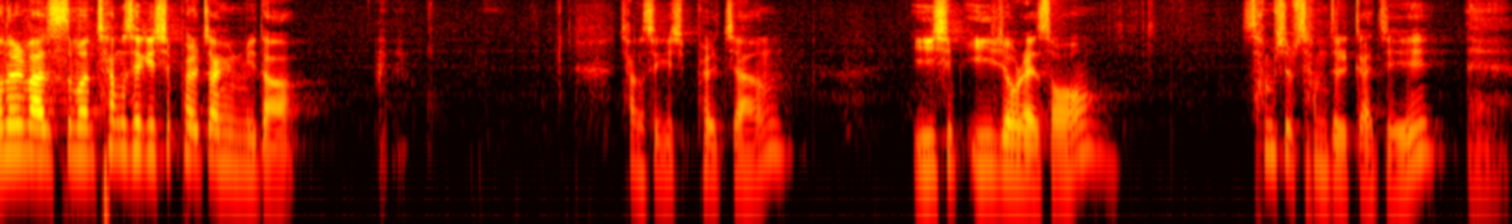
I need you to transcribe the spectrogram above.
오늘 말씀은 창세기 18장입니다. 창세기 18장 22절에서 33절까지 네.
